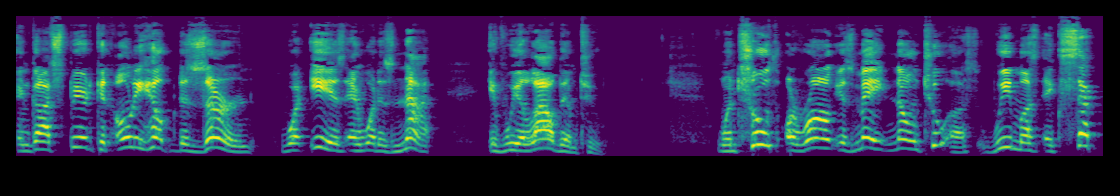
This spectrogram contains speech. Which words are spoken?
and God's Spirit can only help discern what is and what is not if we allow them to. When truth or wrong is made known to us, we must accept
